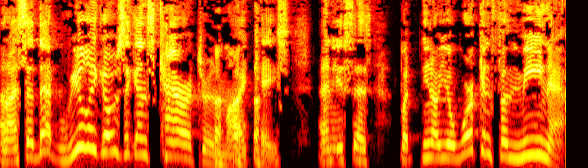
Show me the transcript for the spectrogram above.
And I said, that really goes against against character in my case. And he says, but you know, you're working for me now.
